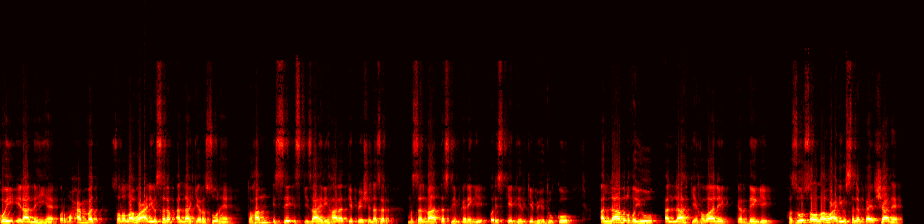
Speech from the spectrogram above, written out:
کوئی الہ نہیں ہے اور محمد صلی اللہ علیہ وسلم اللہ کے رسول ہیں، تو ہم اس سے اس کی ظاہری حالت کے پیش نظر مسلمان تسلیم کریں گے اور اس کے دل کے بہدو کو اللہ الغیوب اللہ کے حوالے کر دیں گے۔ حضور صلی اللہ علیہ وسلم کا ارشاد ہے،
